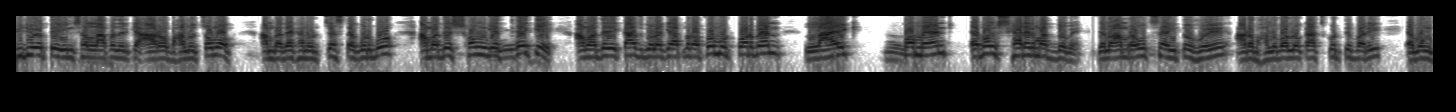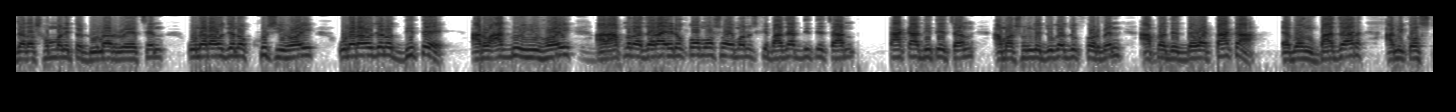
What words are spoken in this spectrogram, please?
ভিডিওতে ইনশাল্লাহ আপনাদেরকে আরও ভালো চমক আমরা দেখানোর চেষ্টা করব। আমাদের সঙ্গে থেকে আমাদের এই কাজগুলোকে আপনারা প্রমোট করবেন। লাইক কমেন্ট এবং শেয়ারের মাধ্যমে যেন আমরা উৎসাহিত হয়ে আরও ভালো ভালো কাজ করতে পারি এবং যারা সম্মানিত ডোনার রয়েছেন ওনারাও যেন খুশি হয় ওনারাও যেন দিতে আরও আগ্রহী হয়। আর আপনারা যারা এরকম অসহায় মানুষকে বাজার দিতে চান টাকা দিতে চান, আমার সঙ্গে যোগাযোগ করবেন, আপনাদের দেওয়া টাকা এবং বাজার আমি কষ্ট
